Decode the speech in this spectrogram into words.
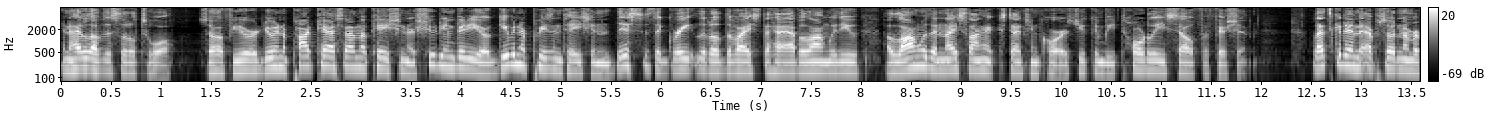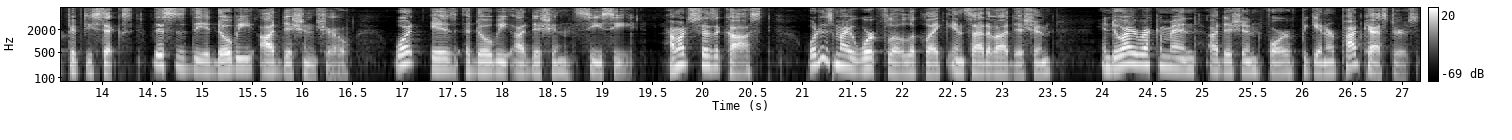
And I love this little tool. So if you're doing a podcast on location or shooting video, or giving a presentation, this is a great little device to have along with you, along with a nice long extension cord. You can be totally self-efficient. Let's get into episode number 56. This is the Adobe Audition Show. What is Adobe Audition CC? How much does it cost? What does my workflow look like inside of Audition? And do I recommend Audition for beginner podcasters?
